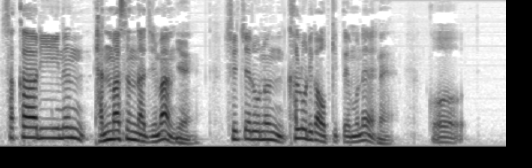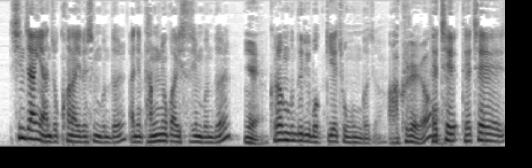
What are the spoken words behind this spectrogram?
사카린은 단맛은 나지만 예. 실제로는 칼로리가 없기 때문에 네. 그 신장이 안 좋거나 이러신 분들 아니면 당뇨가 있으신 분들 예. 그런 분들이 먹기에 좋은 거죠. 아 그래요? 대체 대체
